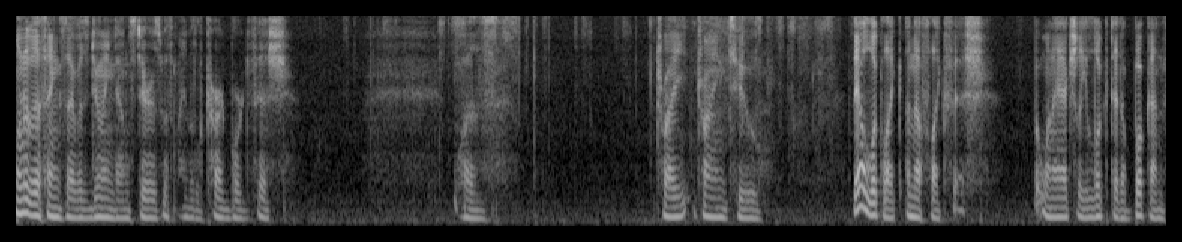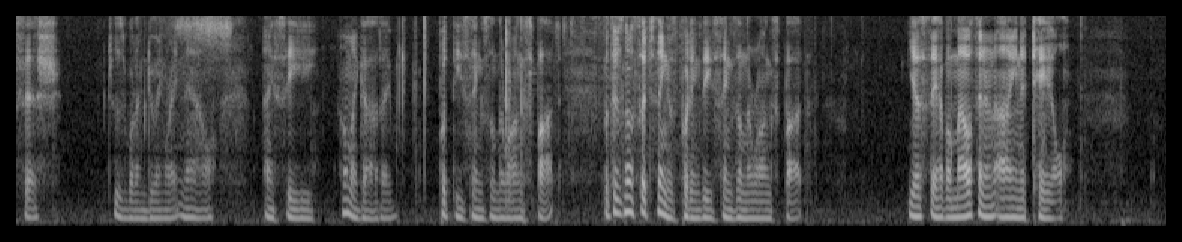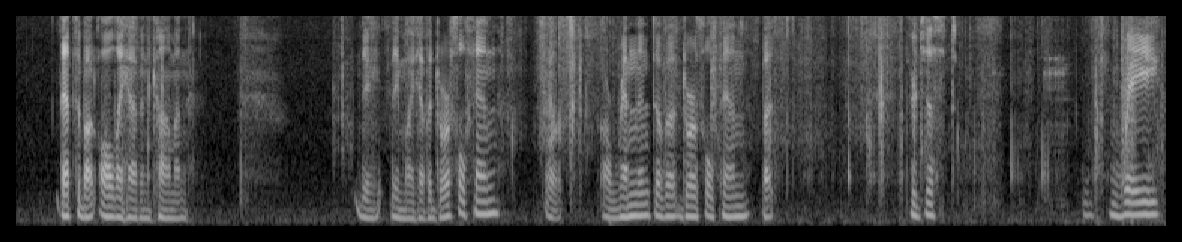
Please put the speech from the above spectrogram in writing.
One of the things I was doing downstairs with my little cardboard fish was try trying to they all look like enough like fish but when I actually looked at a book on fish which is what I'm doing right now I see oh my god I put these things in the wrong spot but there's no such thing as putting these things in the wrong spot. Yes, they have a mouth and an eye and a tail. That's about all they have in common. They, they might have a dorsal fin or a remnant of a dorsal fin, but they're just way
